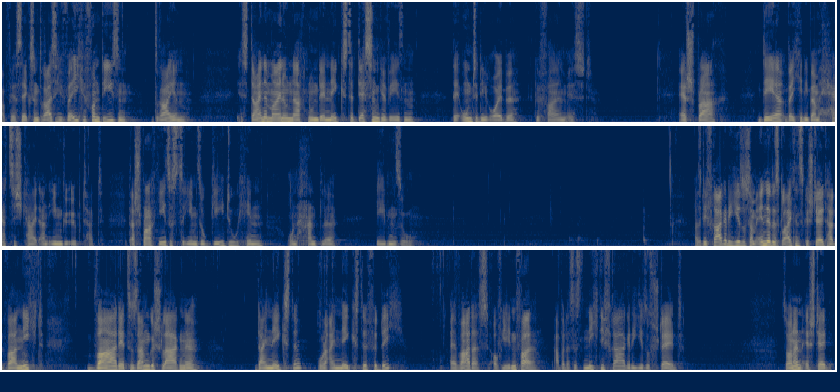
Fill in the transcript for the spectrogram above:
Ab Vers 36, welche von diesen dreien ist deiner Meinung nach nun der nächste dessen gewesen, der unter die Räube gefallen ist? Er sprach, der, welcher die Barmherzigkeit an ihm geübt hat. Da sprach Jesus zu ihm, so geh du hin und handle ebenso. Also die Frage, die Jesus am Ende des Gleichnisses gestellt hat, war nicht, war der Zusammengeschlagene dein Nächste oder ein Nächste für dich? Er war das, auf jeden Fall. Aber das ist nicht die Frage, die Jesus stellt, sondern er stellt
